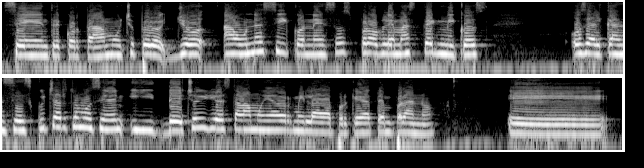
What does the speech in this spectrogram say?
se entrecortaba mucho, pero yo aún así con esos problemas técnicos, o sea, alcancé a escuchar tu emoción y de hecho yo estaba muy adormilada porque era temprano. Eh,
